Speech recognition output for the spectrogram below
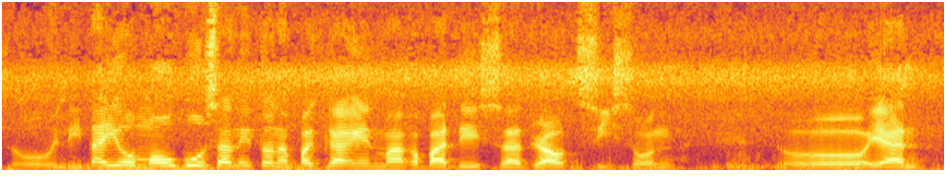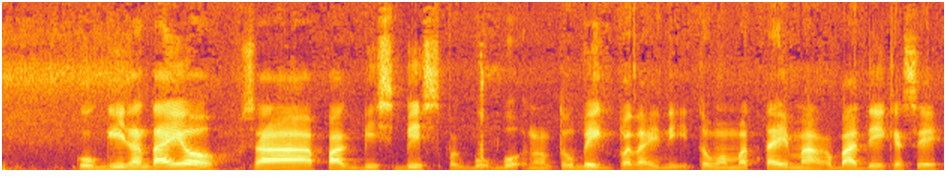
So, hindi tayo maubusan ito ng pagkain mga kabady sa drought season. So, ayan. Kugi lang tayo sa pagbisbis, pagbubo ng tubig para hindi ito mamatay mga kabady kasi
